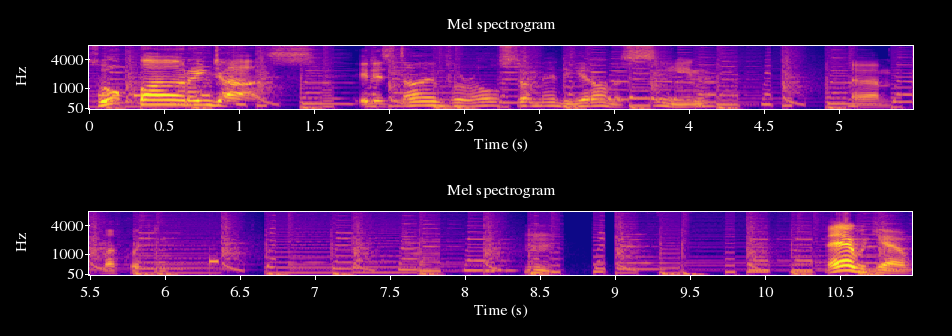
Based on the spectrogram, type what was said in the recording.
Super Rangers! It is time for all star men to get on the scene. Um, left clicking. Hmm. There we go.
